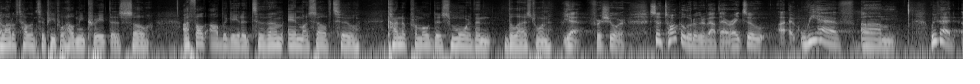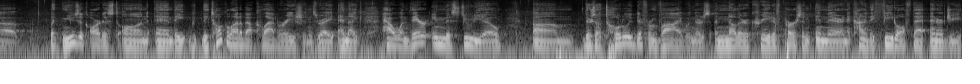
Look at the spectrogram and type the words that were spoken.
a lot of talented people helped me create this, so I felt obligated to them and myself to kind of promote this more than the last one. Yeah, for sure. So talk a little bit about that, right? So uh, we have um, we've had uh, like music artists on, and they they talk a lot about collaborations, right? And like how when they're in the studio. Um, there's a totally different vibe when there's another creative person in there, and it kind of they feed off that energy.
